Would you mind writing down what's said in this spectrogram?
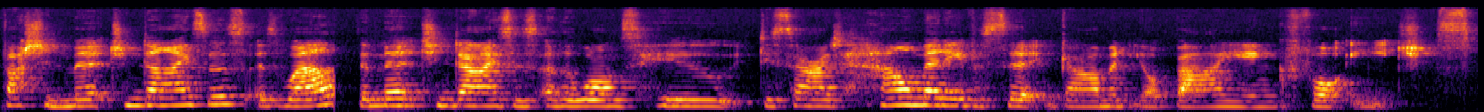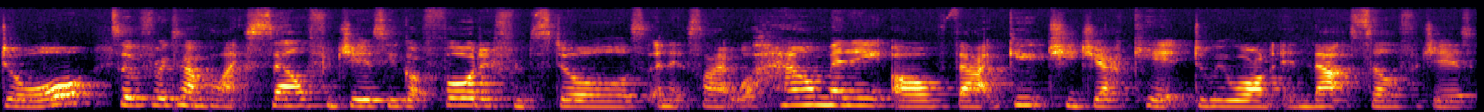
fashion merchandisers as well. The merchandisers are the ones who decide how many of a certain garment you're buying for each store. So for example, like Selfridges, you've got four different stores and it's like, well, how many of that Gucci jacket do we want in that Selfridges?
